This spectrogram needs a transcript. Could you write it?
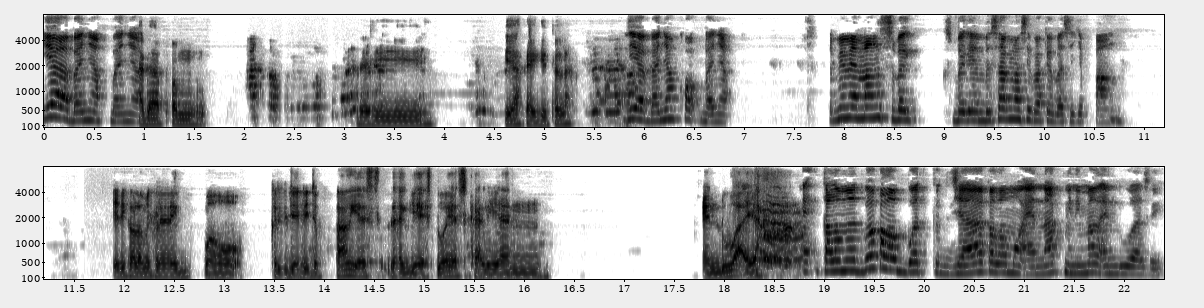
Ya, banyak, banyak. Ada pem dari ya kayak gitulah. Iya, banyak kok, banyak. Tapi memang sebag- sebagian besar masih pakai bahasa Jepang. Jadi kalau misalnya mau kerja di Jepang ya lagi S2 ya sekalian N2 ya. Eh, kalau menurut gue kalau buat kerja, kalau mau enak minimal N2 sih.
